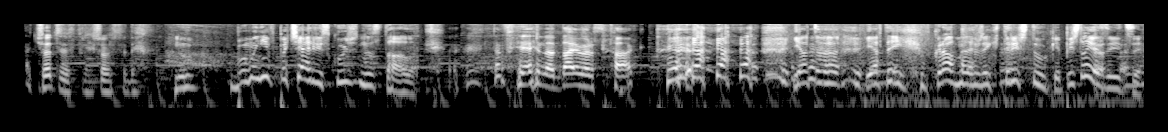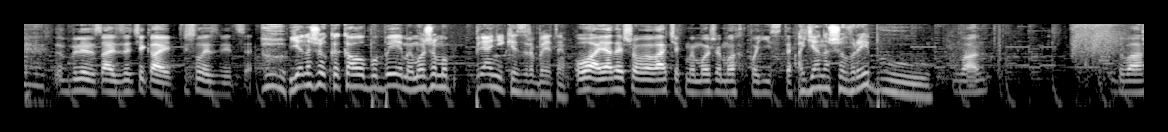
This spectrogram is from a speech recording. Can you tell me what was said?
А чого ти прийшов сюди? Ну, бо мені в печері скучно стало. Та блін, на дайверс так. Я в тебе, я в тебе їх вкрав, в мене вже їх три штуки. Пішли звідси. Блін, Сань, зачекай, пішли звідси. Я знайшов какао-боби, ми можемо пряники зробити. О, а я знайшов овечок, ми можемо поїсти. А я знайшов рибу. Ван. Два.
